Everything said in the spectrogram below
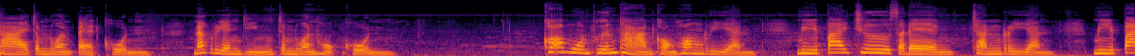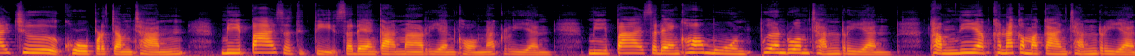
ชายจำนวน 8 คน นักเรียนหญิงจำนวน 6 คน ข้อมูลพื้นฐานของห้องเรียน มีป้ายชื่อแสดงชั้นเรียน มีป้ายชื่อครูประจำชั้น มีป้ายสถิติแสดงการมาเรียนของนักเรียน มีป้ายแสดงข้อมูลเพื่อนร่วมชั้นเรียนทำเนียบคณะกรรมการชั้นเรียน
